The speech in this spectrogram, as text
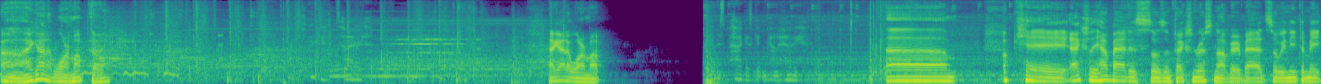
Uh, I gotta warm up though. I'm getting tired. I gotta warm up. This pack is getting kind of heavy. Um. Okay. Actually, how bad is those infection risks? Not very bad. So we need to make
